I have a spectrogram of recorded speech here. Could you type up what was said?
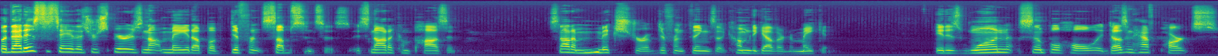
but that is to say that your spirit is not made up of different substances. It's not a composite. It's not a mixture of different things that come together to make it. It is one simple whole. It doesn't have parts.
